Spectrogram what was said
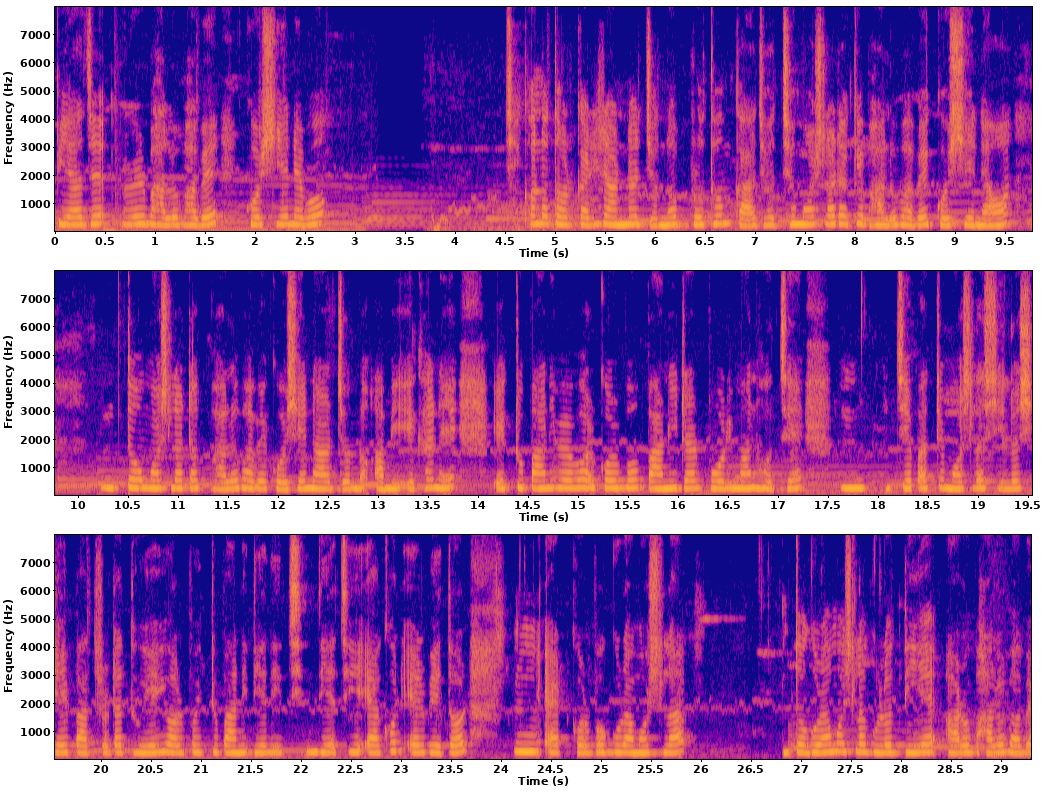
পেঁয়াজের ভালোভাবে কষিয়ে নেব। যে কোনো তরকারি রান্নার জন্য প্রথম কাজ হচ্ছে মশলাটাকে ভালোভাবে কষিয়ে নেওয়া। তো মশলাটা ভালোভাবে কষিয়ে নেওয়ার জন্য আমি এখানে একটু পানি ব্যবহার করব। পানিটার পরিমাণ হচ্ছে যে পাত্রে মশলা ছিল সেই পাত্রটা ধুয়েই অল্প একটু পানি দিয়ে দিচ্ছি, দিয়েছি। এখন এর ভেতর অ্যাড করব গুঁড়া মশলা। তো গুঁড়া মশলাগুলো দিয়ে আরও ভালোভাবে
